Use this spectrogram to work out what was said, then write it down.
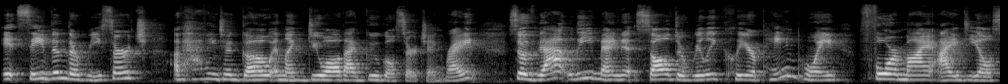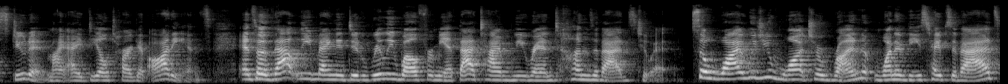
it saved them the research of having to go and like do all that Google searching, right? So that lead magnet solved a really clear pain point for my ideal student, my ideal target audience. And so that lead magnet did really well for me at that time. We ran tons of ads to it. So, why would you want to run one of these types of ads?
